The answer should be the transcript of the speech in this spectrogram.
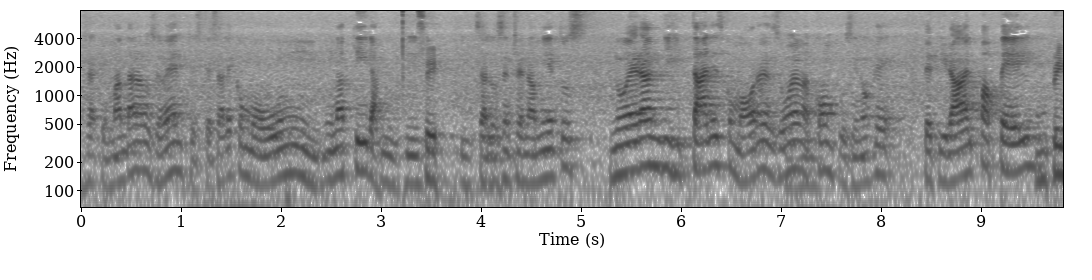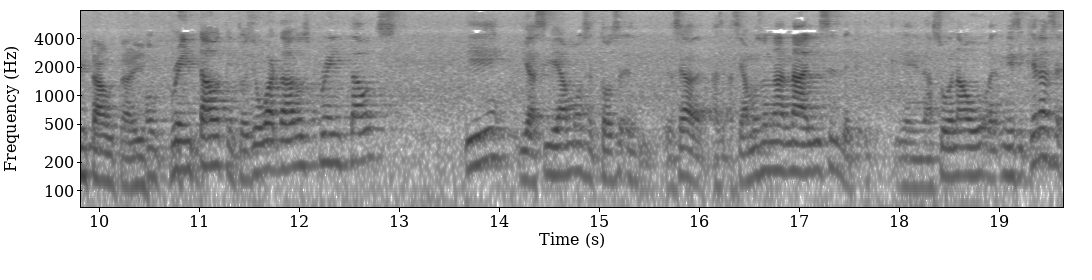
o sea, que mandan a los eventos, que sale como un- una tira. Sí. O sea, los entrenamientos no eran digitales como ahora se suben a la compu, sino que te tiraba el papel, Un printout ahí. un printout, entonces yo guardaba los printouts y, y hacíamos entonces, o sea, ha- hacíamos un análisis de en la zona, U- ni siquiera se,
